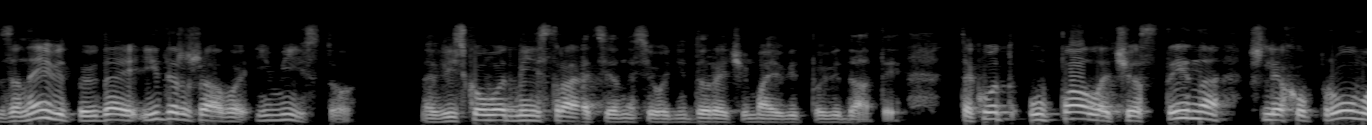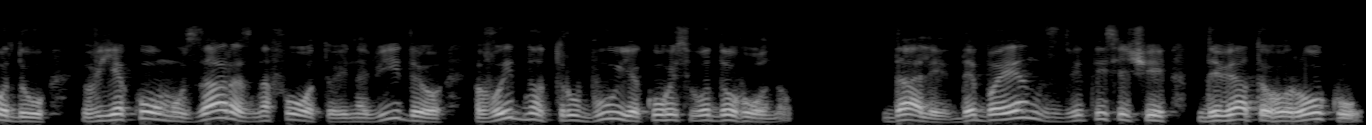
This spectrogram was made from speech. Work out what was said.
за неї відповідає і держава, і місто. Військова адміністрація на сьогодні, до речі, має відповідати. Так от упала частина шляхопроводу, в якому зараз на фото і на відео видно трубу якогось водогону. Далі, ДБН з 2009 року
